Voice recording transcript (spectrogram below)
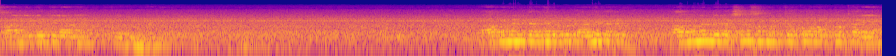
സാന്നിധ്യത്തിലാണ് പാർലമെന്റ് തെരഞ്ഞെടുപ്പ് കഴിഞ്ഞ പാർലമെന്റ് ഇലക്ഷനെ സംബന്ധിച്ചിടത്തോളം നമുക്കൊക്കെ അറിയാം.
